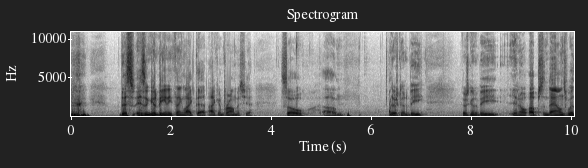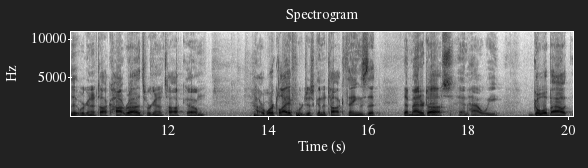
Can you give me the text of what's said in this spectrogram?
this isn't going to be anything like that. I can promise you. So um, there's going to be there's going to be you know ups and downs with it. We're going to talk hot rods. We're going to talk um, our work life. We're just going to talk things that that matter to us and how we go about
